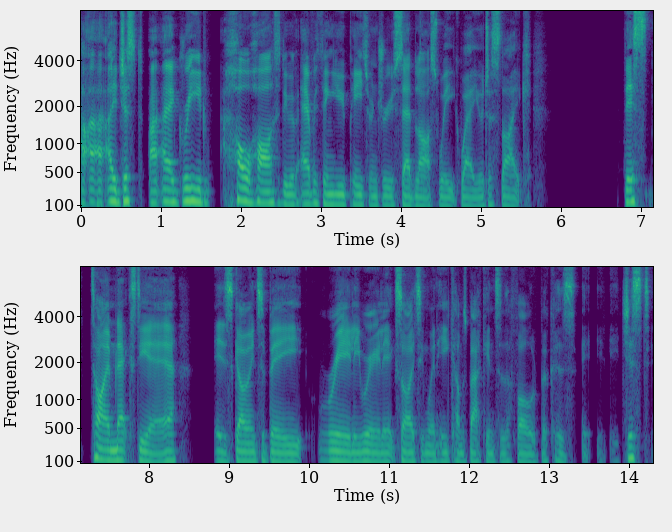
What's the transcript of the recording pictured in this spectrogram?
I, I just I agreed wholeheartedly with everything you, Peter, and Drew said last week, where you're just like, this time next year is going to be really, really exciting when he comes back into the fold because it, it just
